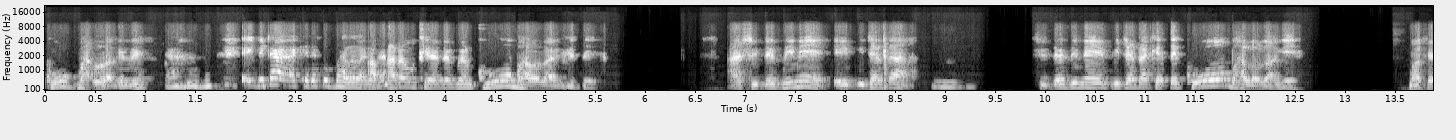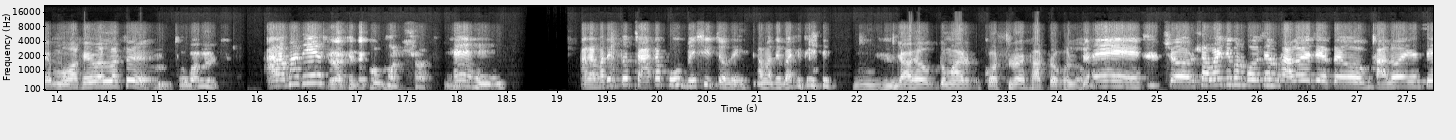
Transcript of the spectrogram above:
খুব ভালো লাগে রে। এই পিঠা খেতে খুব ভালো লাগে আপনারাও খেয়ে দেখবেন খুব ভালো লাগে খেতে। আর শীতের দিনে এই পিঠাটা শীতের দিনে এই পিঠাটা খেতে খুব ভালো লাগে। মা খেয়ে মামা খেয়ে ভালো লাগছে? খুব ভালো আর আমাদের খেতে খুব মজা। হ্যাঁ হ্যাঁ। আর আমাদের তো চাটা খুব বেশি চলে আমাদের বাড়িতে। যাই হোক তোমার কষ্টটা সার্থক হলো। হ্যাঁ সবাই যখন বলছেন ভালো হয়েছে তো ভালো হয়েছে।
